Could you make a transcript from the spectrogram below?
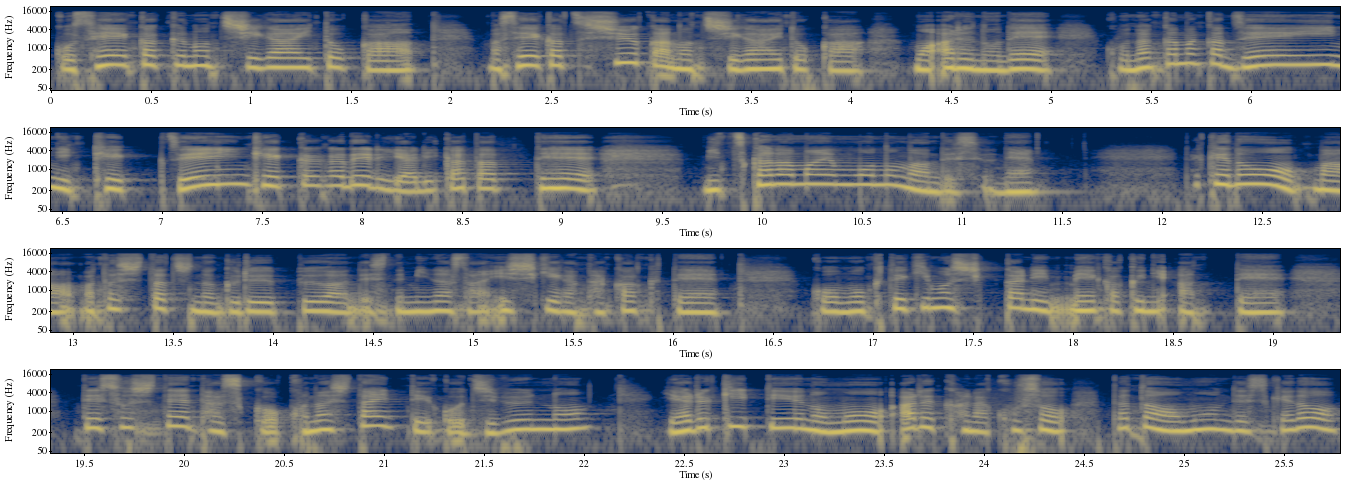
こう性格の違いとか、まあ、生活習慣の違いとかもあるので、こうなかなか全員に全員結果が出るやり方って見つからないものなんですよね。だけど、まあ私たちのグループはですね、皆さん意識が高くて、こう目的もしっかり明確にあって、で、そしてタスクをこなしたいっていうこう自分のやる気っていうのもあるからこそだとは思うんですけど、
